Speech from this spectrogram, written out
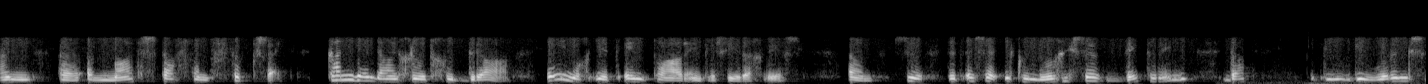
'n uh, 'n maatstaf van fiksheid. Kan jy daai groot goed dra en nog eet en paar en plesierig wees? Ehm um, so dit is 'n ekologiese wetren dat die die horings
